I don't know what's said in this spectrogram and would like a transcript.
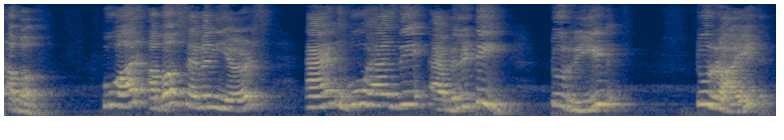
above, who are above 7 years and who has the ability to read, to write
